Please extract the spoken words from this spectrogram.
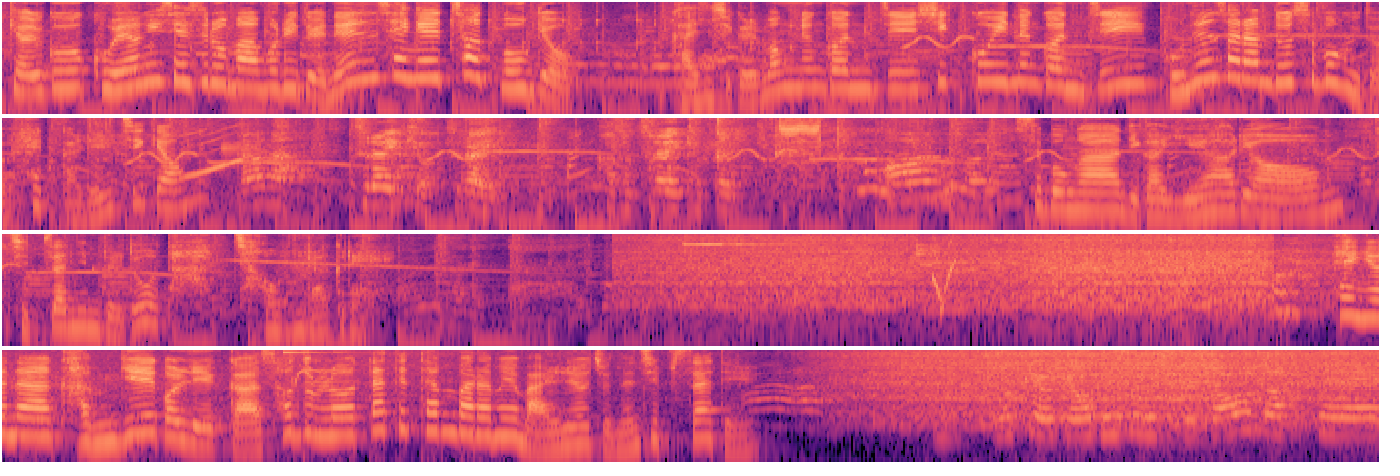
결국 고양이 셋으로 마무리되는 생애 첫 목욕. 간식을 먹는 건지 씻고 있는 건지 보는 사람도 스봉이도 헷갈릴 지경. 나나 드라이 켜 드라이 가서 드라이 켜 빨리 아이고 잘했어 스봉아 네가 이해하렴. 집사님들도 다 처음이라 그래. 행여나 감기에 걸릴까 서둘러 따뜻한 바람에 말려주는 집사들. 이렇게 이렇게 어 됐어 됐어 됐어 아우 따뜻해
